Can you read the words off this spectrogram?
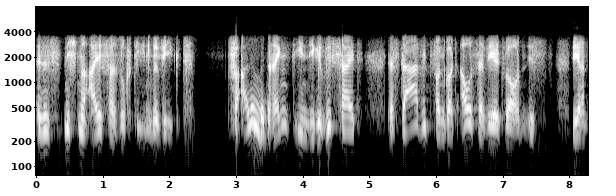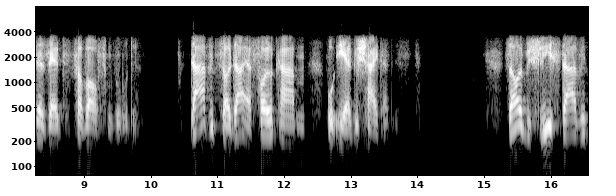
Es ist nicht nur Eifersucht, die ihn bewegt. Vor allem bedrängt ihn die Gewissheit, dass David von Gott auserwählt worden ist, während er selbst verworfen wurde. David soll da Erfolg haben, wo er gescheitert ist. Saul beschließt David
